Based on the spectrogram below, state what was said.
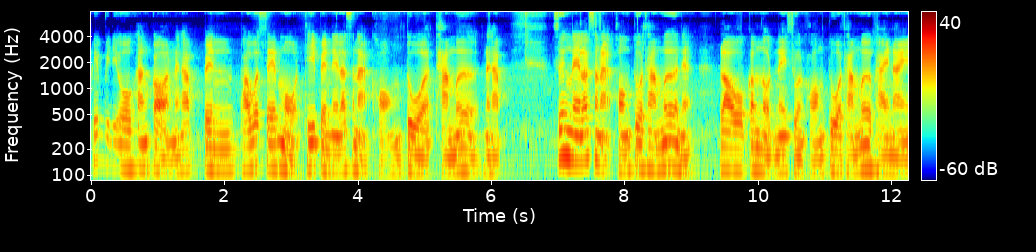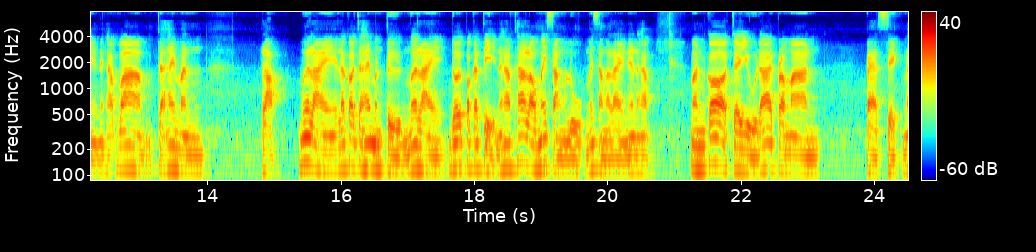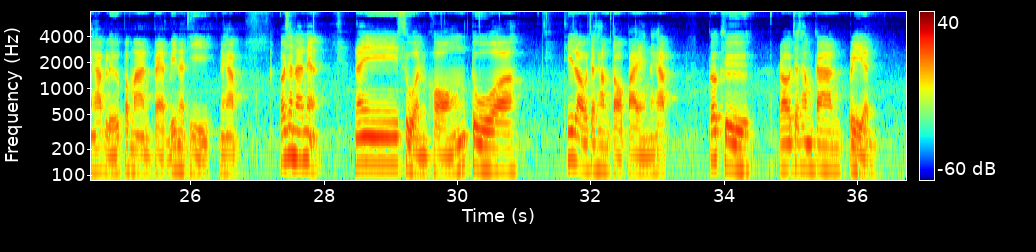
คลิปวิดีโอครั้งก่อนนะครับ เป็น power save mode ที่เป็นในลักษณะของตัว timer นะครับ ซึ่งในลักษณะของตัว timer เนี่ย เรากำหนดในส่วนของตัว timer ภายในนะครับ ว่าจะให้มันหลับเมื่อไรแล้วก็จะให้มันตื่นเมื่อไรโดยปกตินะครับ ถ้าเราไม่สั่งลูปไม่สั่งอะไรเนี่ยนะครับ มันก็จะอยู่ได้ประมาณ8เซกนะครับ หรือประมาณ 8 วินาทีนะครับ เพราะฉะนั้นเนี่ย ในส่วนของตัวที่เราจะทำต่อไปนะครับ ก็คือเราจะทำการเปลี่ยน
